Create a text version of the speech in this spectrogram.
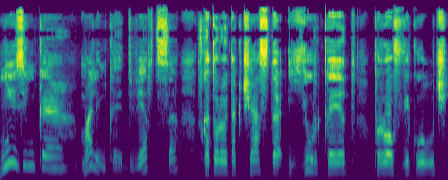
Низенькая, маленькая дверца, в которую так часто юркает проф. Викулыч,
